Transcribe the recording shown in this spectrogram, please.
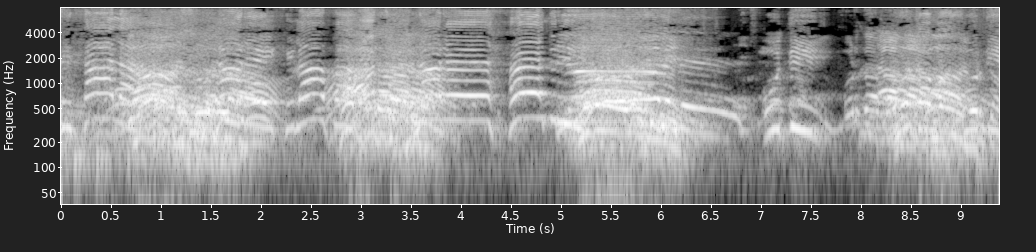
रिसाला नारे खिलाफत मुर्दाबाद। मोदी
